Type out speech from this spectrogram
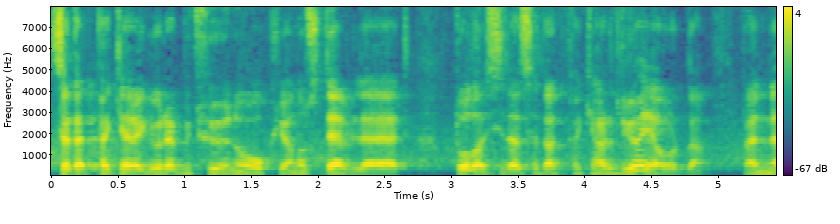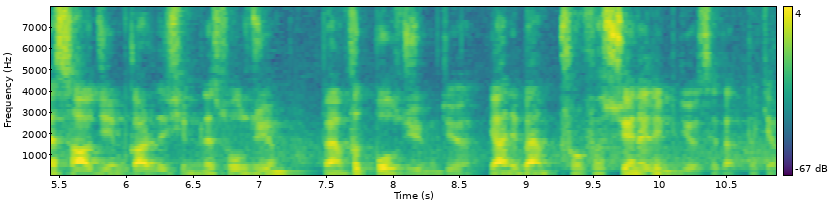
Sedat Peker'e göre bütün o okyanus devlet. Dolayısıyla Sedat Peker diyor ya orada ben ne sağcıyım kardeşim ne solcuyum ben futbolcuyum diyor. Yani ben profesyonelim diyor Sedat Peker.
